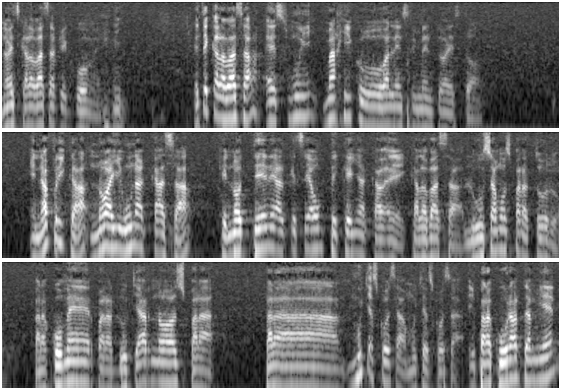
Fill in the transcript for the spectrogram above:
no es calabaza que come. Este calabaza es muy mágico al instrumento esto. En África no hay una casa que no tiene al que sea un pequeña eh, calabaza. Lo usamos para todo, para comer, para ducharnos, para, para muchas cosas, muchas cosas. Y para curar también,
